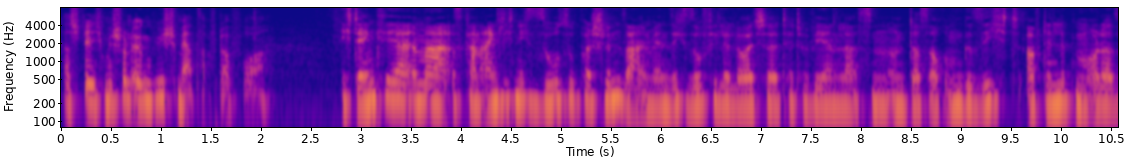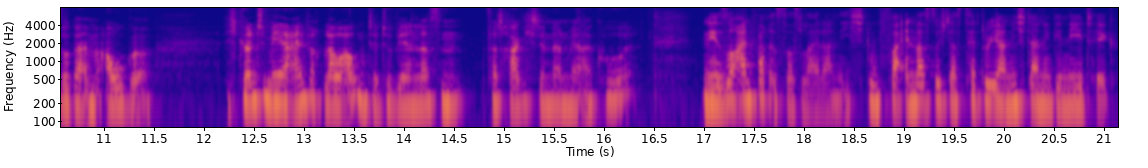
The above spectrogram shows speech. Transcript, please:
Das stelle ich mir schon irgendwie schmerzhafter vor. Ich denke ja immer, es kann eigentlich nicht so super schlimm sein, wenn sich so viele Leute tätowieren lassen und das auch im Gesicht, auf den Lippen oder sogar im Auge. Ich könnte mir ja einfach blaue Augen tätowieren lassen. Vertrage ich denn dann mehr Alkohol? Nee, so einfach ist das leider nicht. Du veränderst durch das Tattoo ja nicht deine Genetik.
